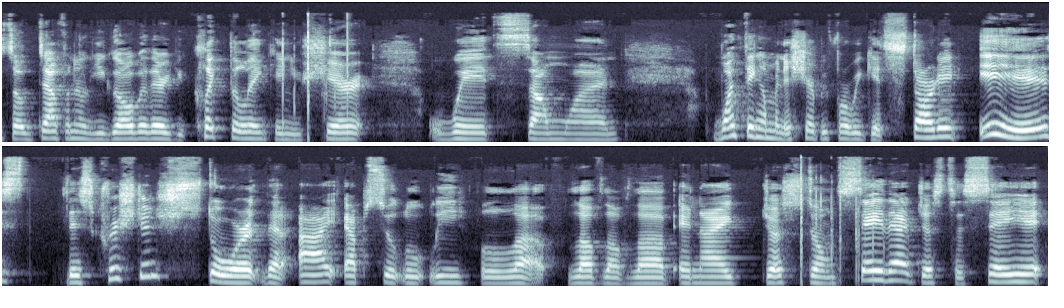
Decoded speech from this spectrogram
So definitely you go over there, you click the link, and you share it with someone. One thing I'm going to share before we get started is this Christian store that I absolutely love, love, love, love. And I just don't say that just to say it.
